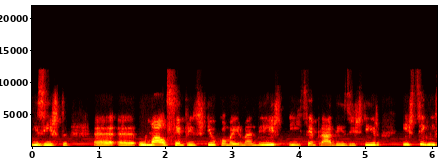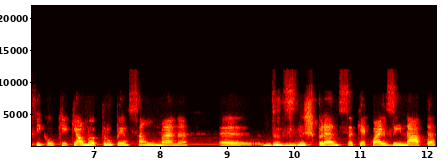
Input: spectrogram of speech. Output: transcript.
existe, uh, uh, o mal sempre existiu, como a irmã diz, e sempre há de existir, isto significa o quê? Que há uma propensão humana uh, de desesperança que é quase inata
